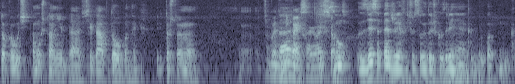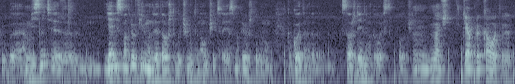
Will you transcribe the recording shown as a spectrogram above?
Только учит тому, что они, бля, всегда обдолбаны. И то, что, ну, типа, это Да, не кайф. согласен. Ну, здесь опять же я хочу свою точку зрения как бы, по- как бы объяснить. Э, Я не смотрю фильмы для того, чтобы чему-то научиться. Я смотрю, чтобы ну, какое-то наслаждение, удовольствие получить. Значит, тебя прикалывает эта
